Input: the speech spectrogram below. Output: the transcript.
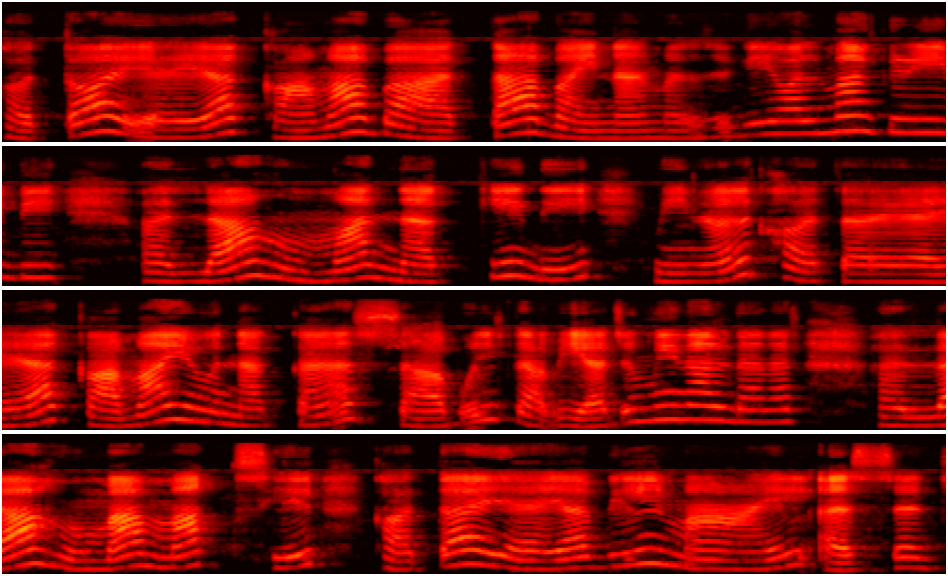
خطاياي كما بعدت بين المشرق والمغرب اللهم نقني من الخطايا كما ينقى الثوب الأبيض من الدنس اللهم مغسل خطاياي بالماء الأسد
